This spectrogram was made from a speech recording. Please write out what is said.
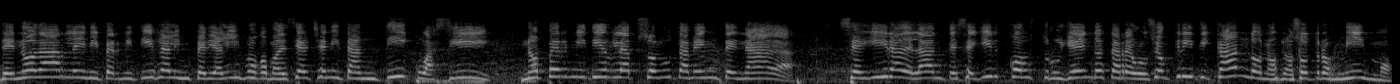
de no darle ni permitirle al imperialismo, como decía el Che, ni tantico así, no permitirle absolutamente nada, seguir adelante, seguir construyendo esta revolución, criticándonos nosotros mismos,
